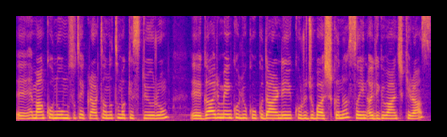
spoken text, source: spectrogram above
E, hemen konuğumuzu tekrar tanıtmak istiyorum. E, Gayrimenkul Hukuku Derneği kurucu başkanı Sayın Ali Güvenç Kiraz.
